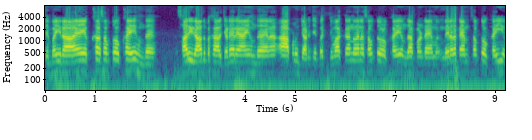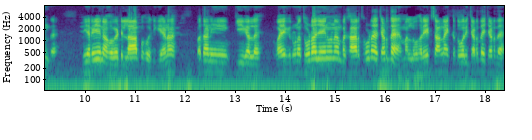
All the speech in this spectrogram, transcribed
ਤੇ ਬਈ ਰਾਹ ਔਖਾ, ਸਭ ਤੋਂ ਔਖਾ ਇਹ ਹੁੰਦਾ ਹੈ ਸਾਰੀ ਰਾਤ ਬੁਖਾਰ ਚੜਿਆ ਰਿਹਾ, ਐ ਹੁੰਦਾ ਹੈ ਨਾ, ਆਪ ਨੂੰ ਜੜ ਜੇ। ਬਸ ਜਵਾਕਾਂ ਦਾ ਨਾ ਸਭ ਤੋਂ ਔਖਾ ਇਹ ਹੁੰਦਾ ਆਪਣਾ ਟਾਈਮ ਮੇਰਾ ਤਾਂ ਟਾਈਮ ਸਭ ਤੋਂ ਔਖਾ ਹੀ ਹੁੰਦਾ ਵੀ ਯਾਰ ਇਹ ਨਾ ਹੋਵੇ ਢਿੱਲਾ ਆਪ ਹੋ ਜਗੇ ਹਨਾ ਪਤਾ ਨਹੀਂ ਕੀ ਗੱਲ ਹੈ। ਵਾਹਿਗੁਰੂ ਨਾਲ ਥੋੜਾ ਜਿਹਾ ਇਹਨੂੰ ਨਾ ਬੁਖਾਰ ਥੋੜਾ ਜਿਹਾ ਚੜਦਾ ਹੈ। ਮੰਨ ਲਓ ਹਰੇਕ ਸਾਲ ਨਾ ਇੱਕ ਦੋ ਵਾਰੀ ਚੜਦਾ ਹੀ ਚੜਦਾ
